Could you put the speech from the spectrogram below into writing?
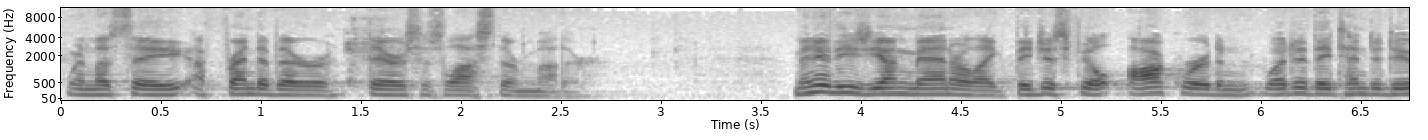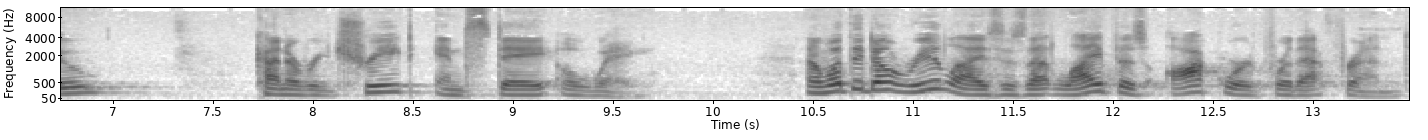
when, let's say, a friend of their, theirs has lost their mother. Many of these young men are like, they just feel awkward, and what do they tend to do? Kind of retreat and stay away. And what they don't realize is that life is awkward for that friend.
